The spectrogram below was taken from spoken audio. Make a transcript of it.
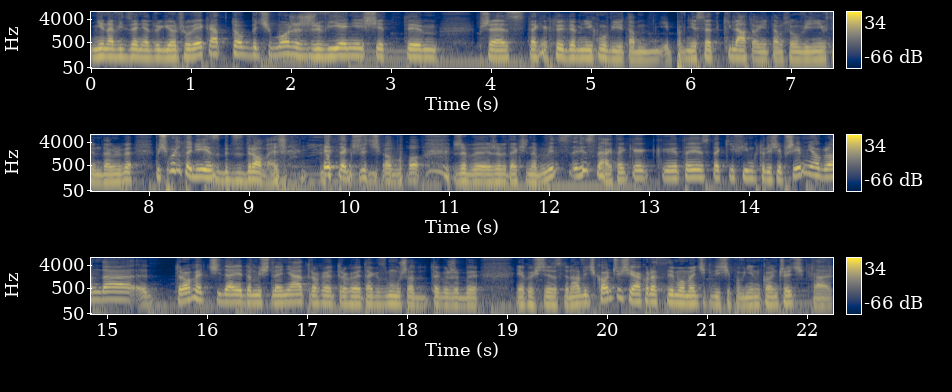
y, nienawidzenia drugiego człowieka, to być może żywienie się tym przez, tak jak tutaj Dominik mówi, tam pewnie setki lat oni tam są uwięzieni w tym domu. Być może to nie jest zbyt zdrowe, nie tak życiowo, żeby, żeby tak się nabyć. Więc, więc tak, tak jak to jest taki film, który się przyjemnie ogląda, trochę ci daje do myślenia, trochę, trochę tak zmusza do tego, żeby jakoś się zastanowić. Kończy się akurat w tym momencie, kiedy się powinien kończyć. Tak.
